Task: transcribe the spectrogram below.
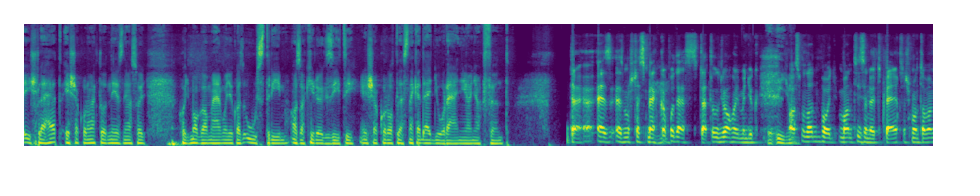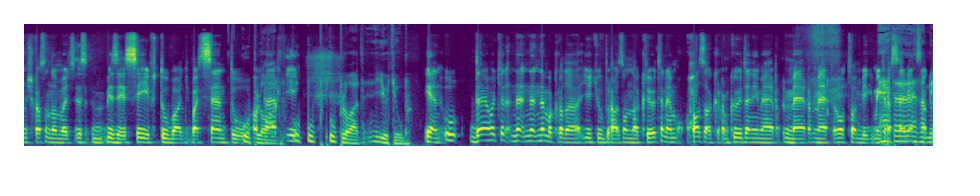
is lehet, és akkor meg tudod nézni azt, hogy, hogy maga már mondjuk az U-stream az, aki rögzíti, és akkor ott lesz neked egy órányi anyag fönt. De ez, ez most ezt megkapod uh-huh. ezt? Tehát úgy van, hogy mondjuk Így van. azt mondod, hogy van 15 perc, és mondtam valami, és azt mondom, hogy ez, bizé save to, vagy, vagy send to, upload, akárki. upload, YouTube. Igen, de hogyha ne, ne, nem akarod a YouTube-ra azonnal küldeni, hanem haza akarom küldeni, mert, mert, mert otthon még, még hát ez, ami,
